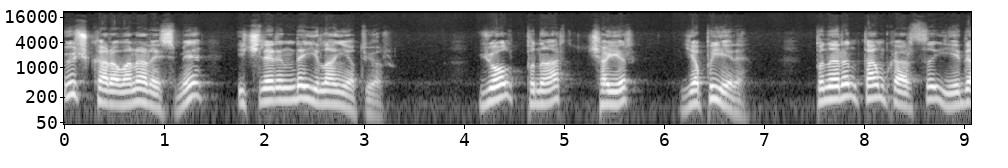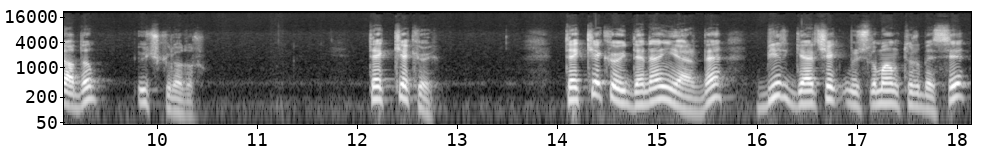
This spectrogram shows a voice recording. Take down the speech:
Üç karavana resmi içlerinde yılan yatıyor. Yol, pınar, çayır, yapı yeri. Pınarın tam karşısı 7 adım 3 kilodur. Tekkeköy Tekkeköy denen yerde bir gerçek Müslüman türbesi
